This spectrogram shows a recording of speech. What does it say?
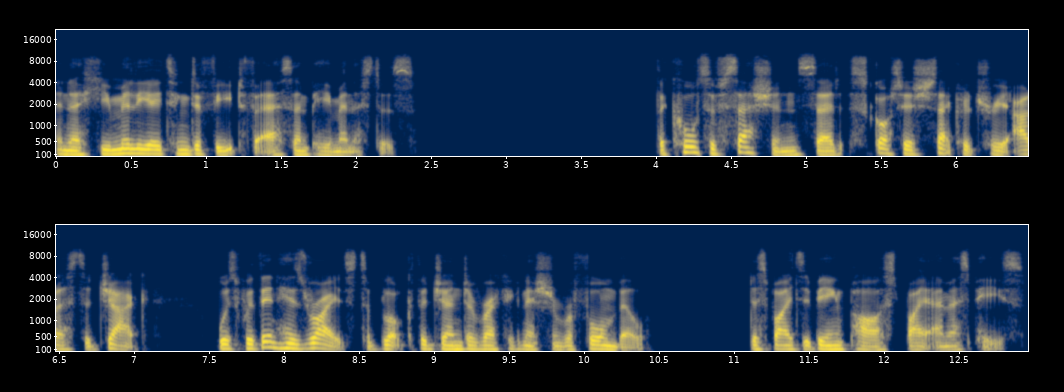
in a humiliating defeat for SNP ministers. The Court of Session said Scottish Secretary Alister Jack was within his rights to block the Gender Recognition Reform Bill, despite it being passed by MSPs.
